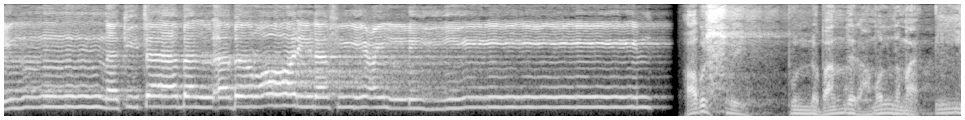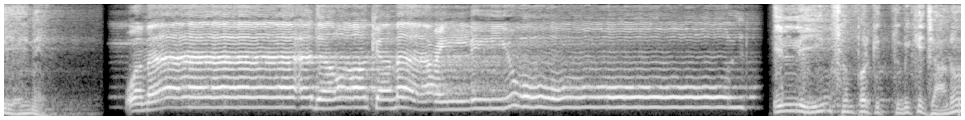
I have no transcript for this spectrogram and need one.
إن كتاب الأبرار لفي عليين অবশ্যই পুণ্যবানদের আমল নামা ইল্লি এনে وما أدراك ما عليون ইল্লিইন সম্পর্কে তুমি কি জানো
